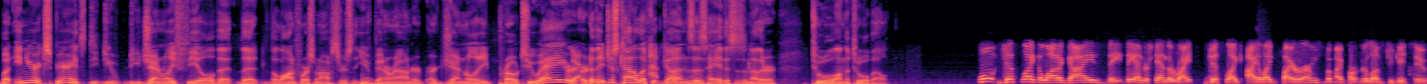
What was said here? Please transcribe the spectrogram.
But in your experience, do, do you do you generally feel that that the law enforcement officers that you've been around are, are generally pro two A, or, Yeah. or do they just kind of look at guns as hey, this is another tool on the tool belt? Well, just like a lot of guys, they they understand the rights. Just like I like firearms, but my partner loves jujitsu.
